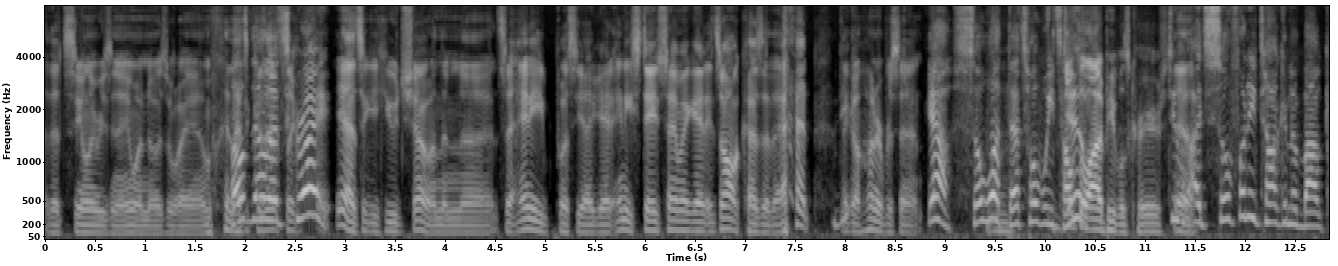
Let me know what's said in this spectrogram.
That's the only reason anyone knows who I am. Oh, 'cause no, that's like- great. Yeah, it's like a huge show, and then uh, so any pussy I get, any stage time I get, it's all because of that. like hundred percent. Yeah. So what? That's what we It's do. helped a lot of people's careers. Dude, Yeah. it's so funny talking about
